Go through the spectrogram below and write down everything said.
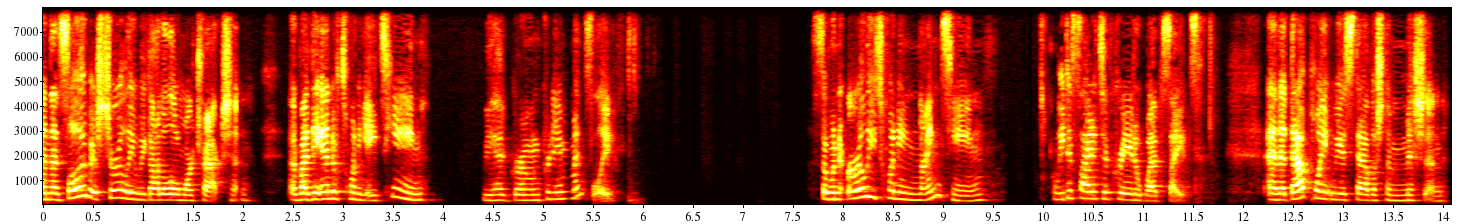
And then slowly but surely, we got a little more traction. And by the end of 2018, we had grown pretty immensely. So in early 2019, we decided to create a website. And at that point, we established a mission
